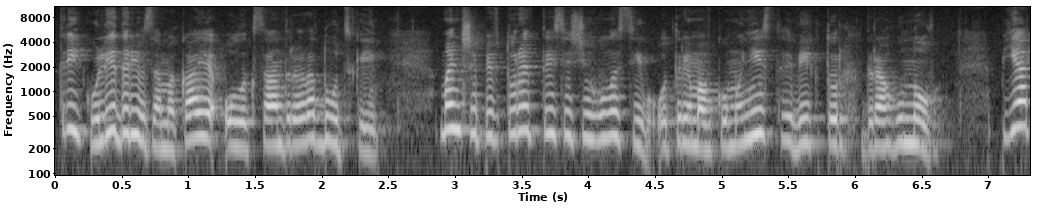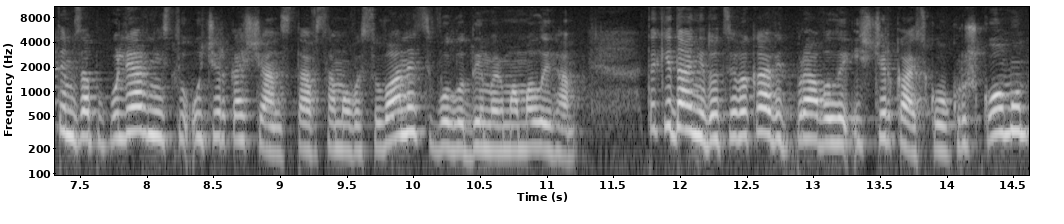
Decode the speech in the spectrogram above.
Трійку лідерів замикає Олександр Радуцький. Менше півтори тисячі голосів отримав комуніст Віктор Драгунов. П'ятим за популярністю у черкащан став самовисуванець Володимир Мамалига. Такі дані до ЦВК відправили із Черкаського кружкому.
